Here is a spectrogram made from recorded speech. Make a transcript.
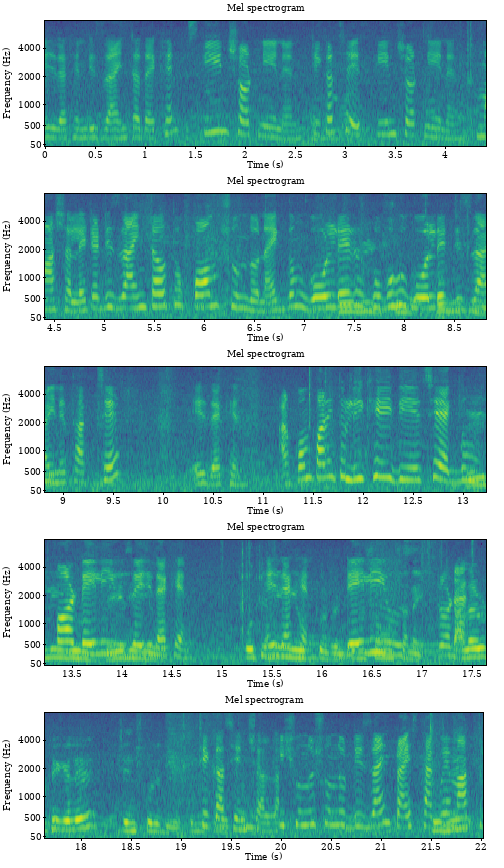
এই যে দেখেন ডিজাইনটা দেখেন। স্ক্রিনশট নিয়ে নেন ঠিক আছে? স্ক্রিনশট নিয়ে নেন। মাশাআল্লাহ এটা ডিজাইনটাও তো কম সুন্দর না একদম গোল্ডের হুবহু গোল্ডের ডিজাইনে থাকছে। এই দেখেন আর কোম্পানি তো লিখেই দিয়েছে একদম ফর ডেইলি ইউজ daily এই। দেখেন ডেইলি ইউজ প্রোডাক্ট। কালার উঠে গেলে চেঞ্জ করে কোনো ঠিক আছে। ইনশাল্লাহ কি সুন্দর সুন্দর ডিজাইন প্রাইস থাকবে মাত্র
